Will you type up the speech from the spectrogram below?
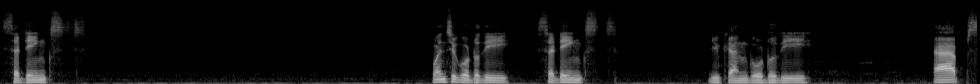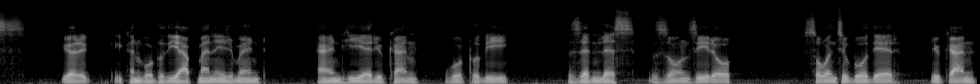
settings. Once you go to the settings, you can go to the apps here you can go to the app management and here you can go to the zenless zone 0 so once you go there you can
